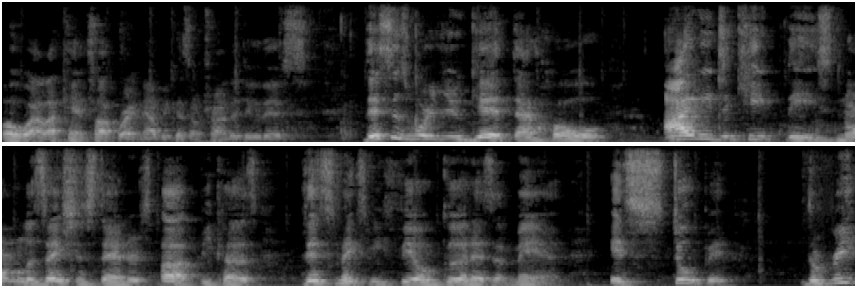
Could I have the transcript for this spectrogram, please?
oh wow I can't talk right now because I'm trying to do this. This is where you get that whole I need to keep these normalization standards up because this makes me feel good as a man It's stupid. The re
